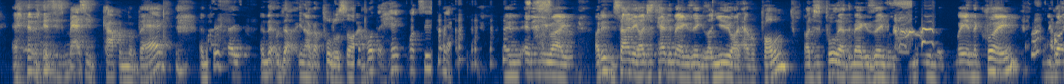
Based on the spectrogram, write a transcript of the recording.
and there's this massive cup in my bag, and they, and that, you know I got pulled aside. What the heck? What's this about? and, and anyway, I didn't say anything. I just had the magazine because I knew I'd have a problem. I just pulled out the magazine with me and the, me and the Queen. And the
